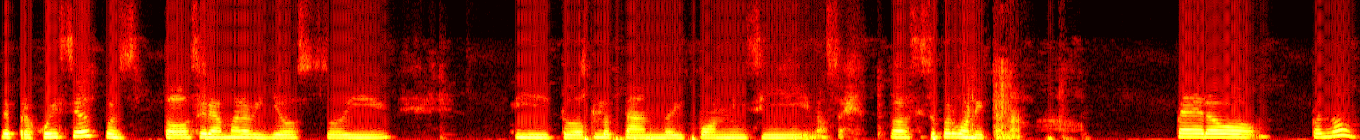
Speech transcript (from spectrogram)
de prejuicios, pues todo sería maravilloso y, y todo flotando y ponis y no sé, todo así súper bonito, ¿no? Pero, pues no,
